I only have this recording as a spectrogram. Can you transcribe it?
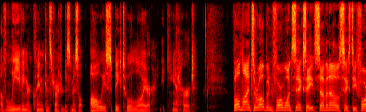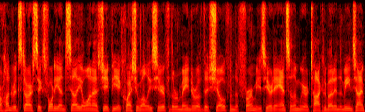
of leaving or claiming constructive dismissal, always speak to a lawyer. It can't hurt. Phone lines are open 416 870 6400 star 640 on cell. You want to ask JP a question while he's here for the remainder of the show from the firm. He's here to answer them. We are talking about, in the meantime,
